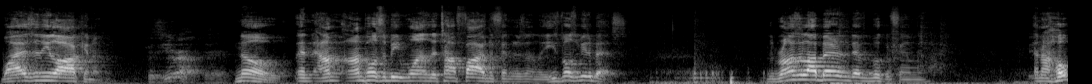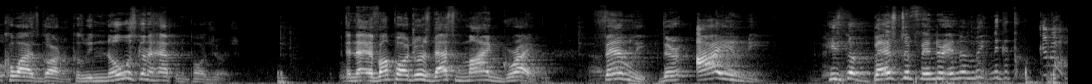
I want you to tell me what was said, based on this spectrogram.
Why isn't he locking him? Cause you're out there. No, and I'm I'm supposed to be one of the top five defenders in the league. He's supposed to be the best. LeBron's a lot better than Devin Booker, family. And I hope Kawhi's guarding because we know what's gonna happen to Paul George. And that- if I'm Paul George, that's my gripe. Family, they're eyeing me. He's the best defender in the league, nigga. Come on,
